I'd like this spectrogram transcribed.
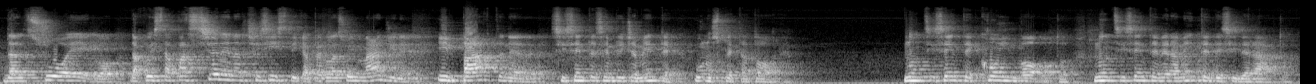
dal suo ego, da questa passione narcisistica per la sua immagine, il partner si sente semplicemente uno spettatore non si sente coinvolto, non si sente veramente desiderato.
